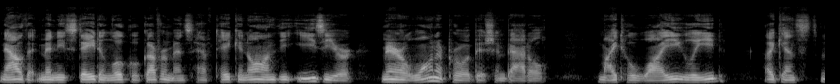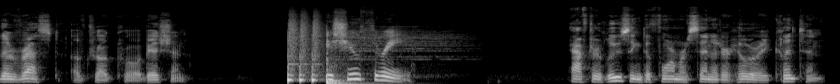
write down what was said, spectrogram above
Now that many state and local governments have taken on the easier marijuana prohibition battle, might Hawaii lead against the rest of drug prohibition? Issue 3 After losing to former Senator Hillary Clinton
